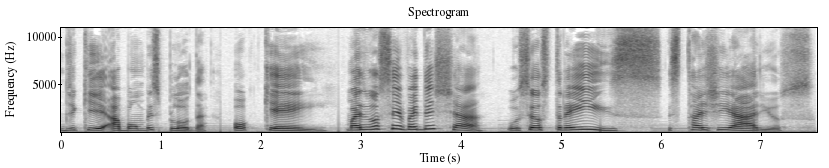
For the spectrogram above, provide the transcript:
de que a bomba exploda. OK. Mas você vai deixar os seus três estagiários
